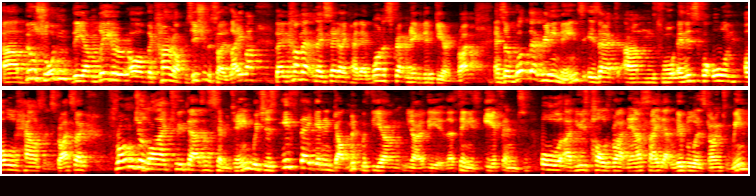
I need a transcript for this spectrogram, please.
Uh, Bill Shorten, the um, leader of the current opposition, so Labor, they've come out and they said, okay, they want to scrap negative gearing, right? And so what that really means is that um, for, and this is for all old houses, right? So from July 2017, which is if they get in government with the, um, you know, the, the thing is if, and all uh, news polls right now say that Liberal is going to win.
